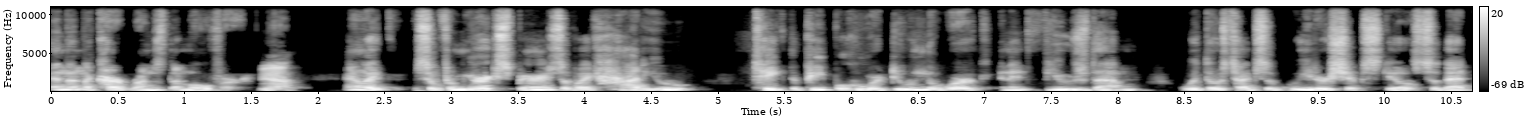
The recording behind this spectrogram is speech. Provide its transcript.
and then the cart runs them over. Yeah. And like, so from your experience of like, how do you take the people who are doing the work and infuse them with those types of leadership skills so that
